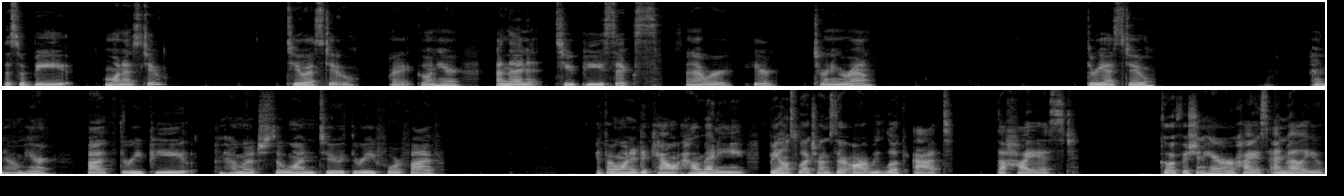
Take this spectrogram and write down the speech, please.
this would be 1s2, 2s2, right, going here, and then 2p6, so now we're here, turning around, 3s2, and now I'm here, uh, 3p, and how much? So 1, 2, 3, 4, 5. If I wanted to count how many valence electrons there are, we look at the highest coefficient here, or highest n value,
